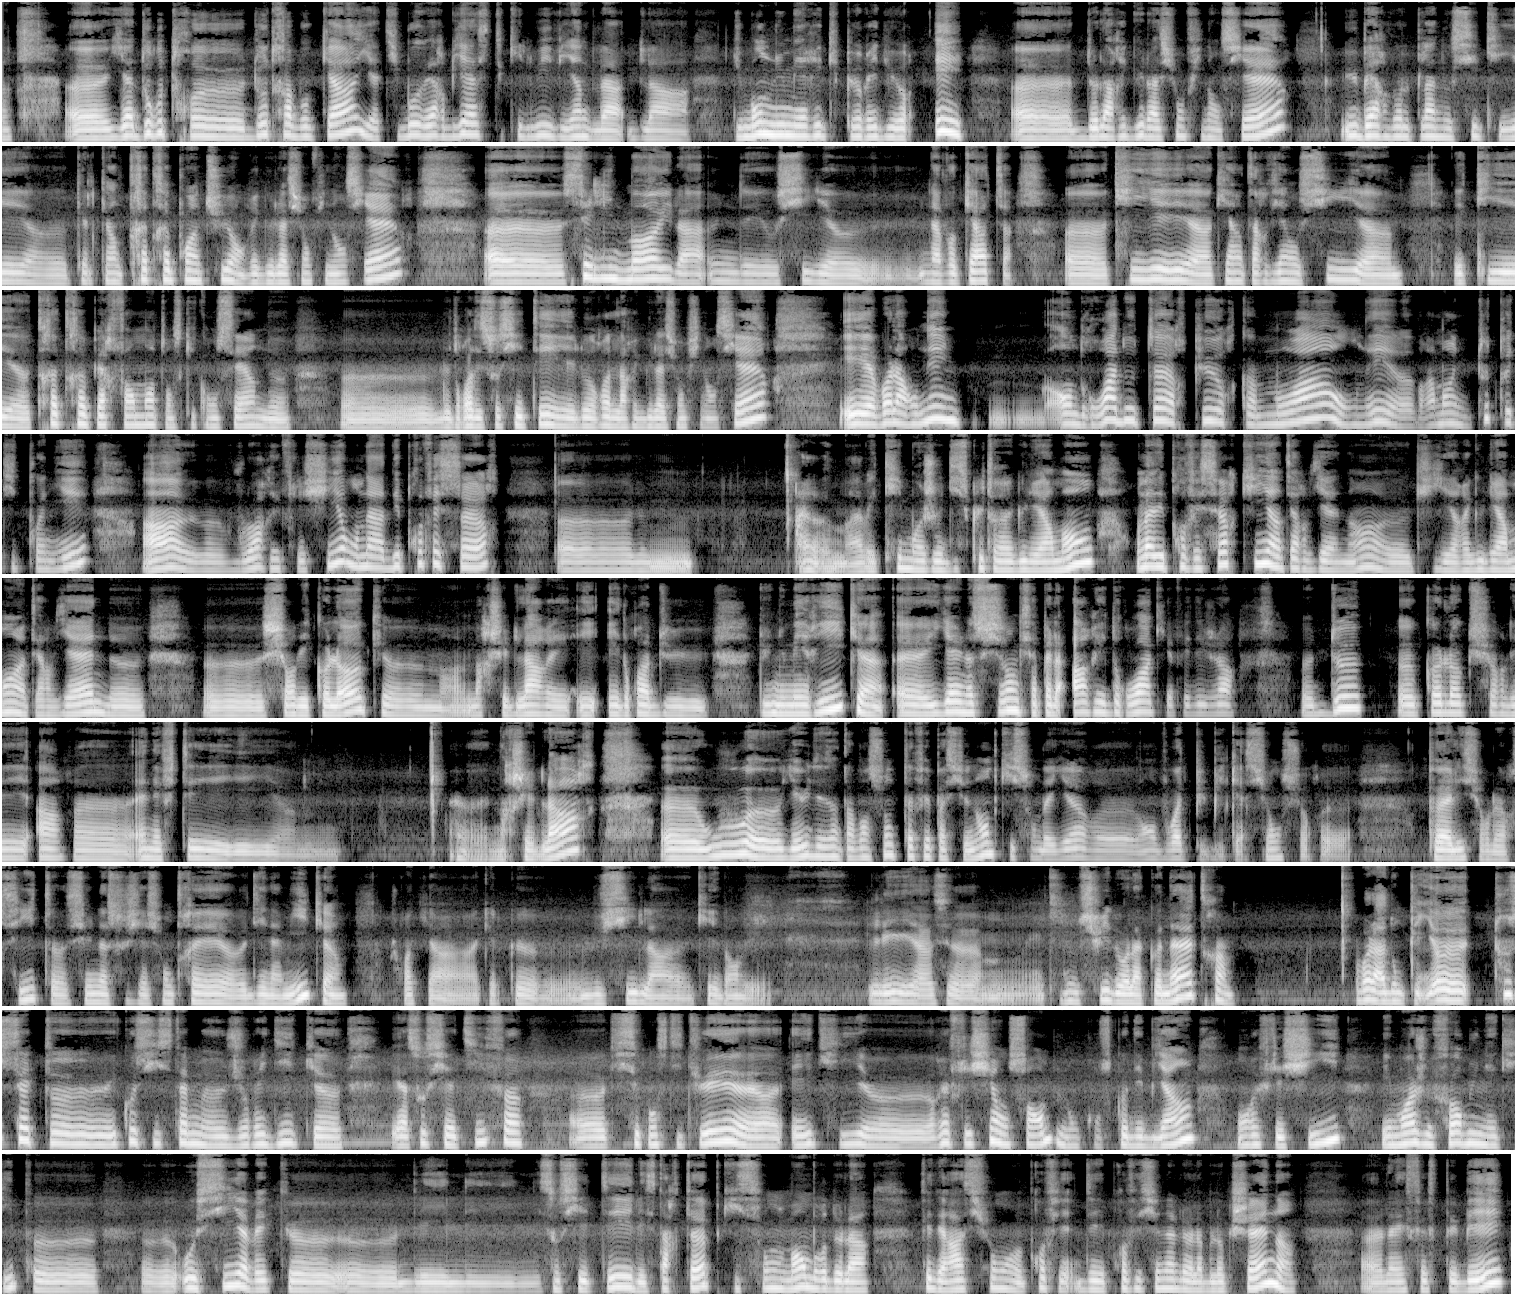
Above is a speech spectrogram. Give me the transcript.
Euh, il y a d'autres avocats, il y a Thibaut Verbiest qui lui vient de la, du monde numérique pur et dur et de la régulation financière. Hubert Volplan aussi, qui est euh, quelqu'un de très très pointu en régulation financière. Euh, Céline Moy, une des aussi une avocate qui est qui intervient aussi et qui est très très performante en ce qui concerne le droit des sociétés et le droit de la régulation financière. Et voilà, on est une, en droit d'auteur pur comme moi, on est vraiment une toute petite poignée à vouloir réfléchir. On a des professeurs avec qui moi je discute régulièrement. On a des professeurs qui interviennent, hein, qui régulièrement interviennent sur des colloques, marché de l'art et, droit du, numérique. il y a une association qui s'appelle Art et Droit qui a fait déjà deux colloques sur les arts NFT et marché de l'art, euh, où euh, il y a eu des interventions tout à fait passionnantes qui sont d'ailleurs en voie de publication sur. on peut aller sur leur site. C'est une association très dynamique. Je crois qu'il y a quelques Lucie là qui est dans les, qui nous suit doit la connaître. Voilà, donc tout cet écosystème juridique et associatif qui s'est constitué et qui réfléchit ensemble. Donc on se connaît bien, on réfléchit, et moi, je forme une équipe euh, euh, aussi avec euh, les, les, sociétés, les startups qui sont membres de la Fédération des professionnels de la blockchain, la FFPB.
